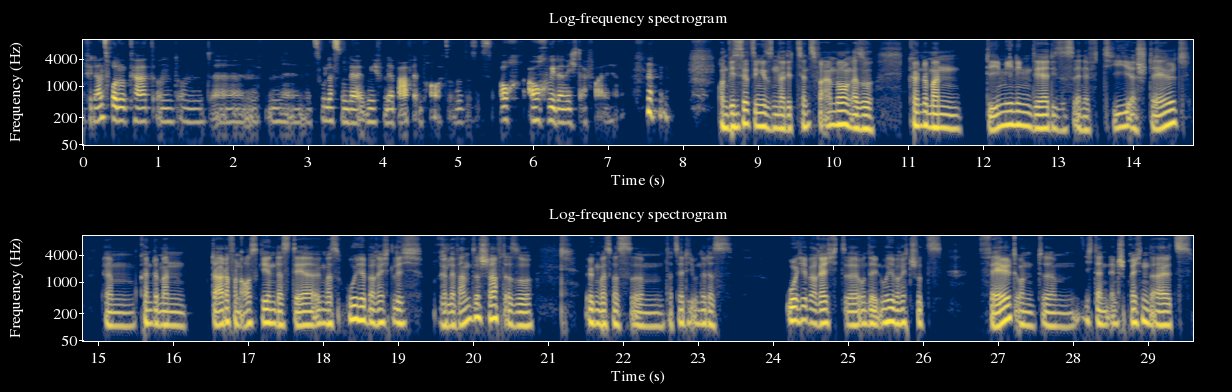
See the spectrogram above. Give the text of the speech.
Finanzprodukt hat und, und äh, eine, eine Zulassung da irgendwie von der BaFin braucht. Also das ist auch, auch wieder nicht der Fall. Ja. und wie ist es jetzt irgendwie so eine Lizenzvereinbarung? Also könnte man demjenigen, der dieses NFT erstellt, ähm, könnte man da davon ausgehen, dass der irgendwas urheberrechtlich Relevantes schafft? Also irgendwas, was ähm, tatsächlich unter das Urheberrecht, äh, unter den Urheberrechtsschutz fällt und ähm, ich dann entsprechend als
